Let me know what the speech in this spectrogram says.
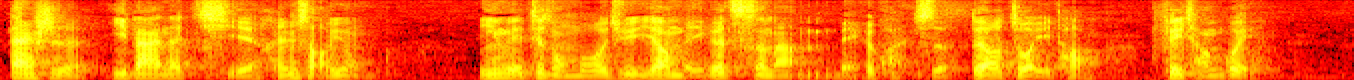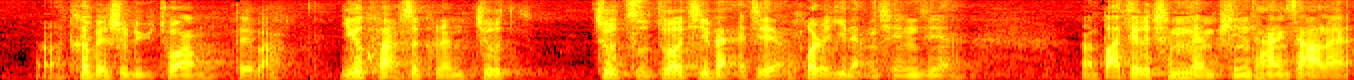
但是，一般的企业很少用，因为这种模具要每个尺码、每个款式都要做一套，非常贵。呃，特别是女装，对吧？一个款式可能就就只做几百件或者一两千件，啊，把这个成本平摊下来，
